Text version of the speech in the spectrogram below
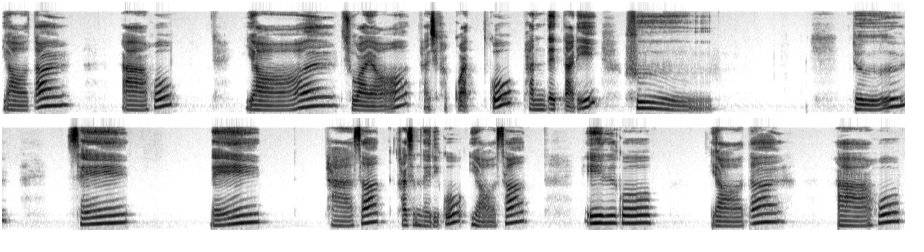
여덟, 아홉, 열, 좋아요. 다시 갖고 왔고, 반대 다리, 후, 둘, 셋, 넷, 다섯, 가슴 내리고, 여섯, 일곱, 여덟, 아홉,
